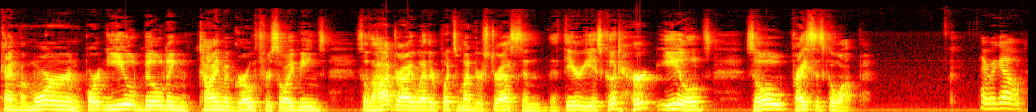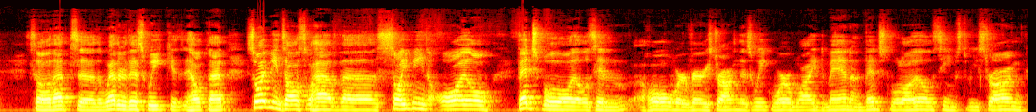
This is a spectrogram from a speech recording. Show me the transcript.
kind of a more important yield building time of growth for soybeans. So the hot, dry weather puts them under stress, and the theory is could hurt yields, so prices go up. There we go. So that's uh, the weather this week has helped that. Soybeans also have uh, soybean oil, vegetable oils in a whole were very strong this week. Worldwide demand on vegetable oil seems to be strong.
